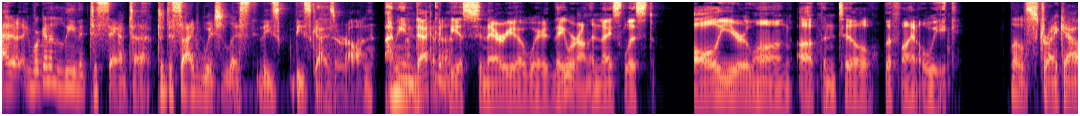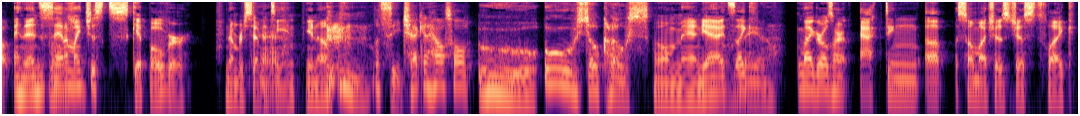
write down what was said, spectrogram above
we're going to leave it to Santa to decide which list these, these guys are on. I mean, that gonna- could be a scenario where they were on the nice list all year long up until the final week. Little strikeout. And then Santa Little- might just skip over number 17, you know? Let's see. Checkett household. Ooh, ooh, so close. oh, man. Yeah, it's oh, like Man. my girls aren't acting up so much as just like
